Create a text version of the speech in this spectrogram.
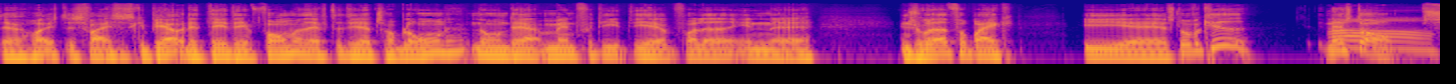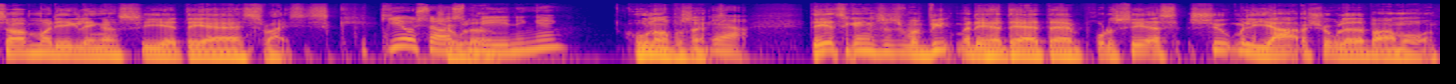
det højeste svejsiske bjerg, det, det, det er formet efter de her Toblerone, nogen der, men fordi de har fået lavet en, øh, en chokoladefabrik i øh, Slovakiet næste Åh. år, så må de ikke længere sige, at det er svejsisk. Det giver jo så også Chokolade. mening, ikke? 100 procent. Ja. Det, jeg til gengæld synes var vildt med det her, det er, at der produceres 7 milliarder chokoladebar om året.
